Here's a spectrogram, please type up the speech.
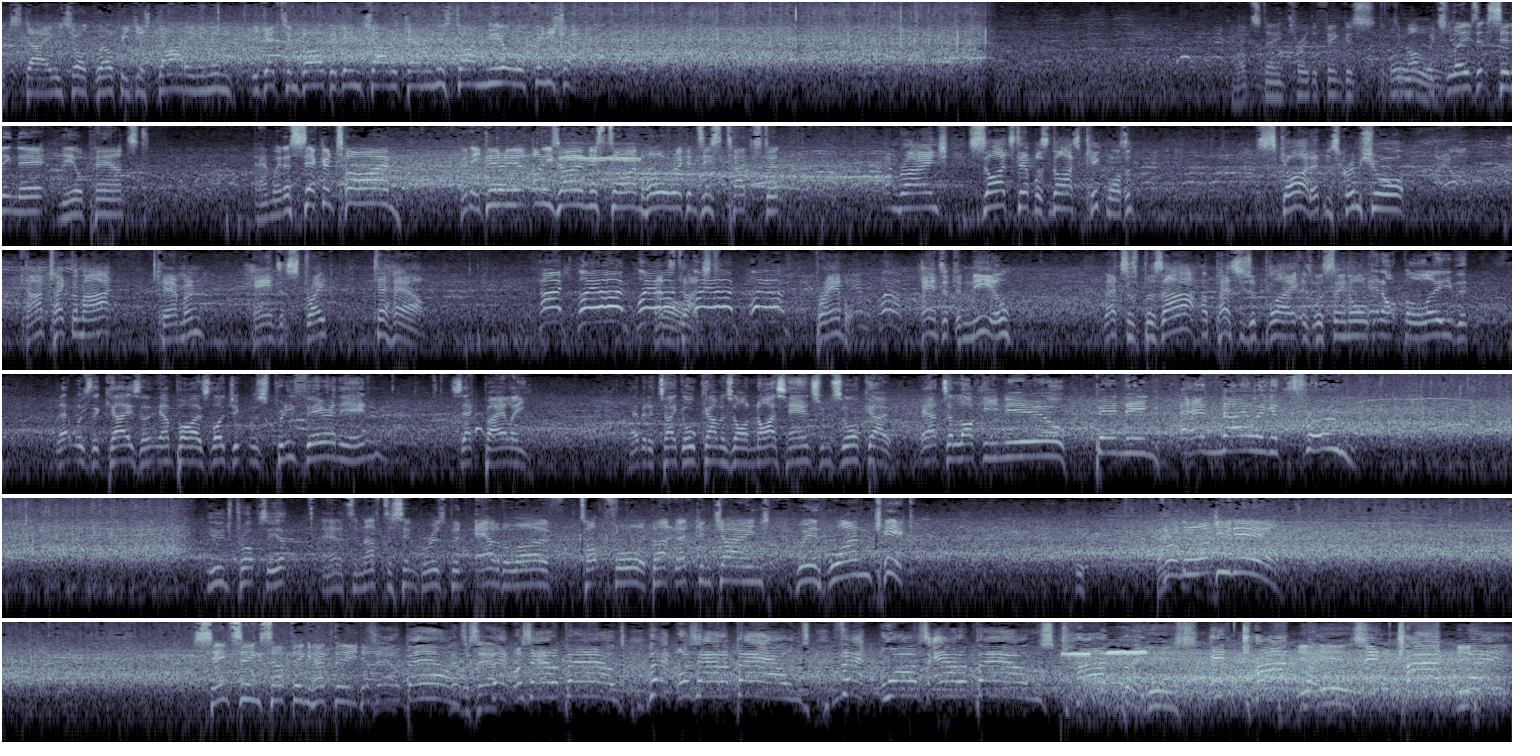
next day. We saw Guelphy just guarding, and then he gets involved again, Charlie Cameron. This time, Neale will finish up. Goldstein through the fingers of Dumont, which leaves it sitting there. Neale pounced and went a second time. And he did it on his own this time. Hall reckons he's touched it. In range, sidestep was nice, kick wasn't. Skied it, and Scrimshaw can't take the mark. Cameron hands it straight to Howe. Touch, play on, play That's on, touched. play on, play on. Bramble hands it to Neale. That's as bizarre a passage of play as we've seen all. I cannot believe that that was the case. I think the umpire's logic was pretty fair in the end. Zach Bailey happy to take all comers on. Nice hands from Zorko. Out to Lachie Neale. Bending and nailing it through. Huge props here. And it's enough to send Brisbane out of the live top four. But that can change with one kick from Lachie Neale. Sensing something happening. Out of bounds. That was out. That was out of bounds. That was out of bounds. That was out of bounds.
